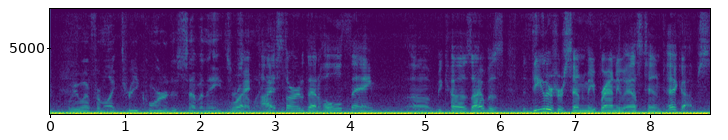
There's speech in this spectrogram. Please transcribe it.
and we went from like three quarter to seven eighths. right. Like I started that whole thing uh, because I was the dealers were sending me brand new S10 pickups,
